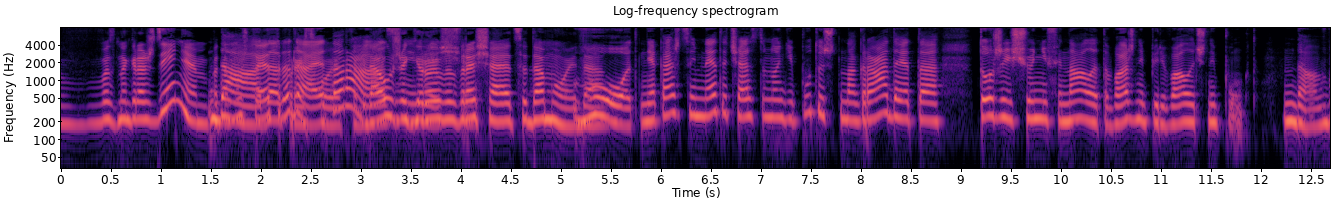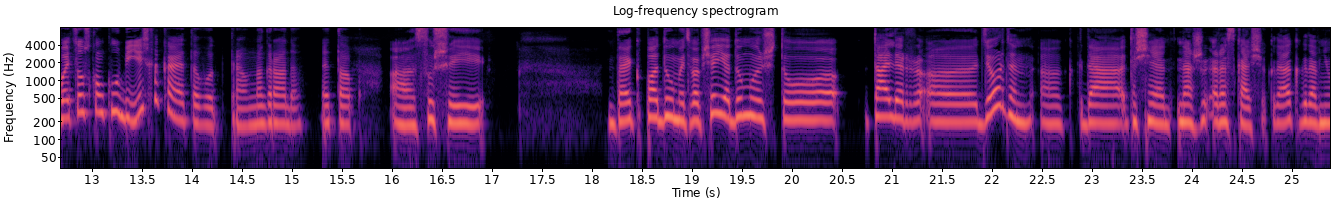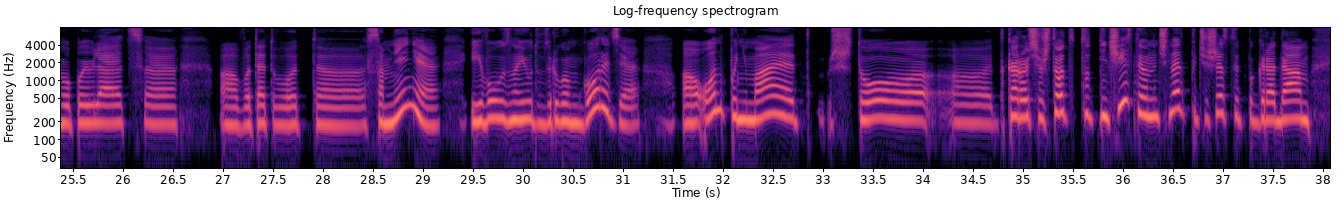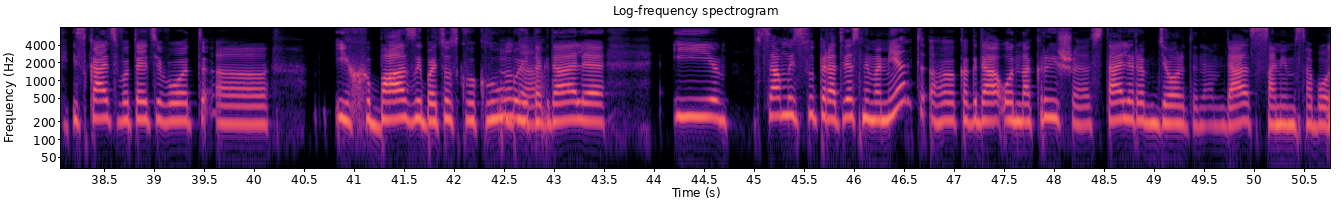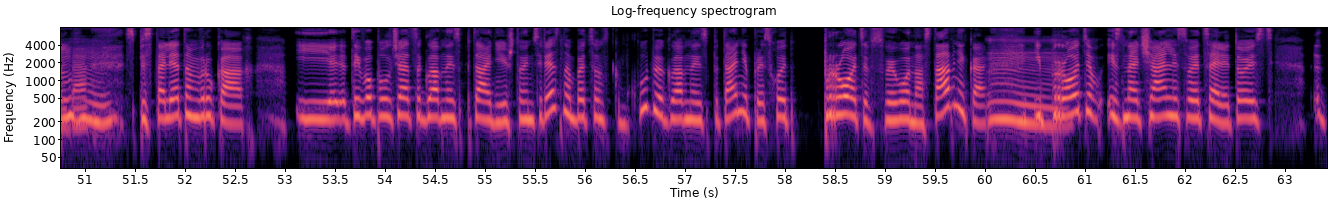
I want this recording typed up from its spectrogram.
вознаграждением, потому Да, что да, это да, да, происходит, это когда уже герой вещи. возвращается домой. Да. Вот. Мне кажется, именно это часто многие путают, что награда это тоже еще не финал, это важный перевалочный пункт. Да. В бойцовском клубе есть какая-то вот прям награда, этап? А, слушай, дай-ка подумать. Вообще, я думаю, что Тайлер э, Дёрден, э, когда, точнее, наш рассказчик, да, когда в него появляется а, вот это вот э, сомнение, и его узнают в другом городе, а, он понимает, что, э, короче, что-то тут нечисто, и он начинает путешествовать по городам, искать вот эти вот э, их базы бойцовского клуба Ну и да. так далее. И в самый супер ответственный момент, э, когда он на крыше с Тайлером Дёрденом, да, с самим собой, да, Мгм. с пистолетом в руках. И это его, получается, главное испытание. И что интересно, в бойцовском клубе главное испытание происходит против своего наставника и М. против изначальной своей цели. То есть,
